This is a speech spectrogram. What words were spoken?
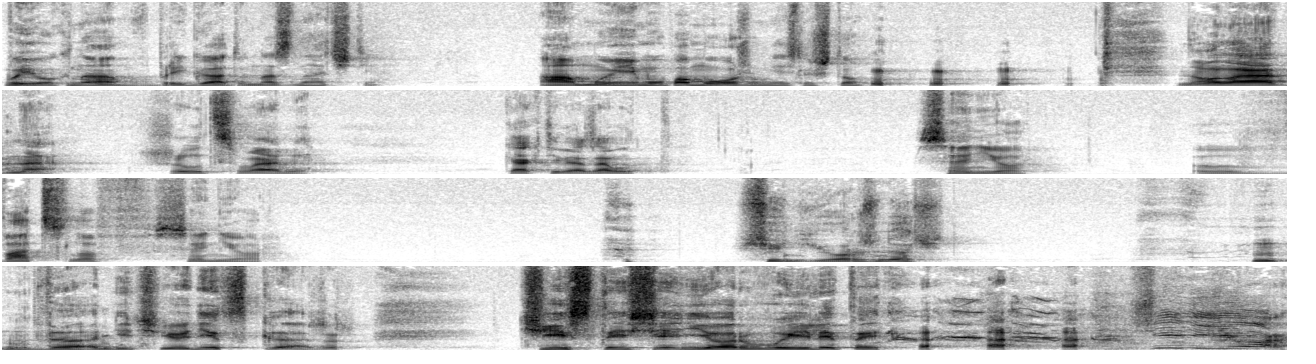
Вы его к нам в бригаду назначьте, а мы ему поможем, если что. Ну ладно, шут с вами. Как тебя зовут? Сеньор. Э, Вацлав Сеньор. Сеньор, значит? Да, ничего не скажешь. Чистый сеньор, вылитый. Сеньор!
